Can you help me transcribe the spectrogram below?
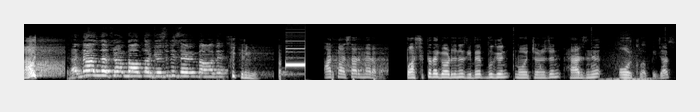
Sen ne anlatıyorsun be abla gözünü seveyim be abi. Siktirin git. Arkadaşlar merhaba. Başlıkta da gördüğünüz gibi bugün monitörünüzün herzini overclocklayacağız.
